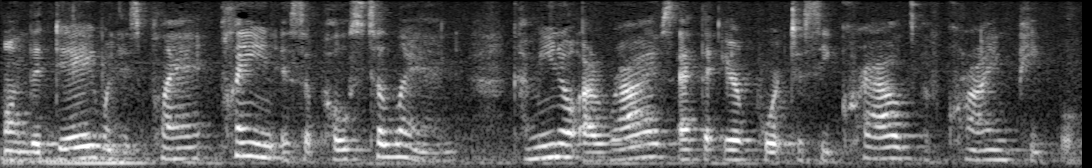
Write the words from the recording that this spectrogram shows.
on the day when his plane is supposed to land, Camino arrives at the airport to see crowds of crying people.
